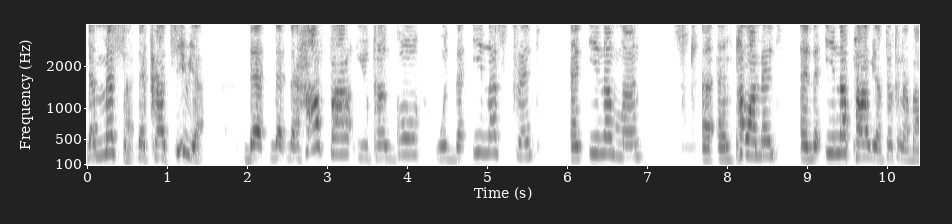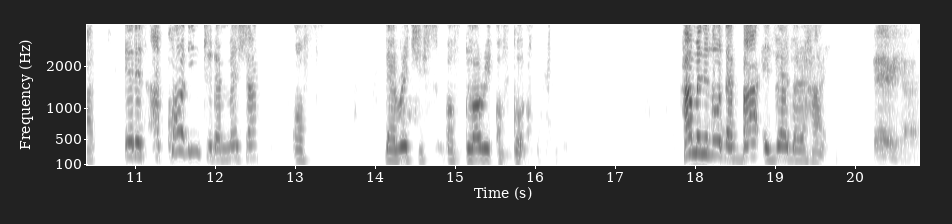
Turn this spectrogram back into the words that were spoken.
the measure, the criteria, the, the, the how far you can go with the inner strength and inner man uh, empowerment and the inner power we are talking about. It is according to the measure of the riches of glory of God. How many know the bar is very, very high? Very hard.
